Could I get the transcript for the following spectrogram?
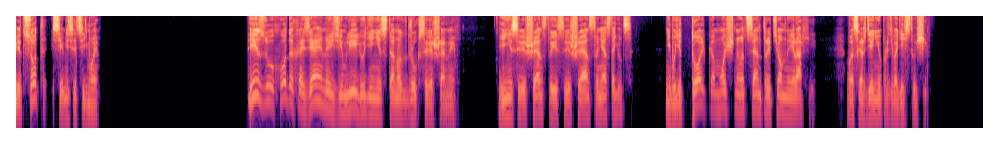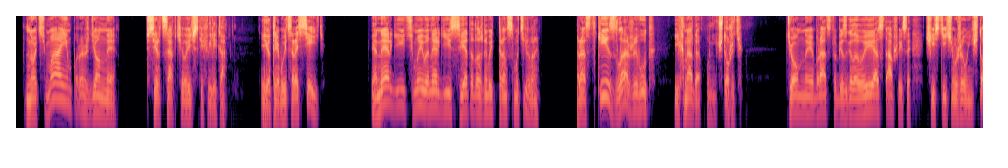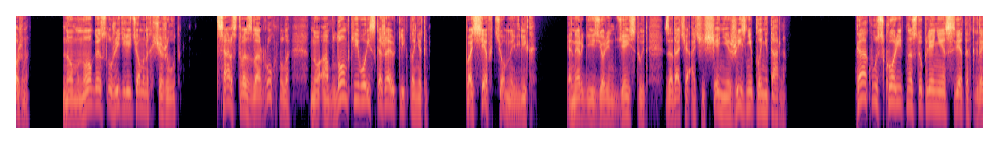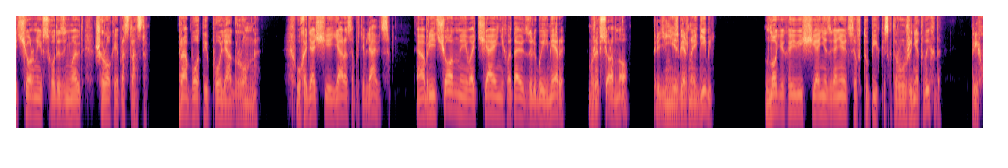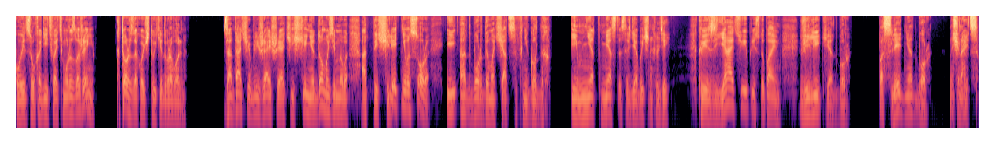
577. Из-за ухода хозяина земли люди не станут вдруг совершенны. И несовершенство, и совершенство не остаются. Не будет только мощного центра темной иерархии, восхождению противодействующей. Но тьма им порожденная в сердцах человеческих велика. Ее требуется рассеять. Энергии тьмы в энергии света должны быть трансмутированы. Ростки зла живут, их надо уничтожить. Темное братство без головы, оставшееся, частично уже уничтожено. Но много служителей темных еще живут. Царство зла рухнуло, но обломки его искажают лик планеты. Посев темный велик. Энергия зерен действует, задача очищения жизни планетарна. Как ускорить наступление света, когда черные всходы занимают широкое пространство? Работы поля огромно. Уходящие яро сопротивляются, обреченные в отчаянии хватают за любые меры. Уже все равно, впереди неизбежная гибель. Логика и вещания загоняются в тупик, из которого уже нет выхода. Приходится уходить во тьму разложения. Кто же захочет уйти добровольно? Задача ближайшее очищение дома земного от тысячелетнего ссора и отбор домочадцев негодных. Им нет места среди обычных людей. К изъятию и приступаем. Великий отбор. Последний отбор начинается.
